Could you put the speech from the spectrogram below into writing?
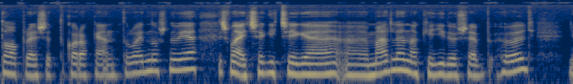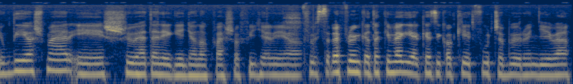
talpra esett karakán tulajdonosnője, és van egy segítsége Madeleine, aki egy idősebb hölgy, nyugdíjas már, és ő hát eléggé gyanakvásra figyeli a főszereplőnket, aki megérkezik a két furcsa bőröngyével,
